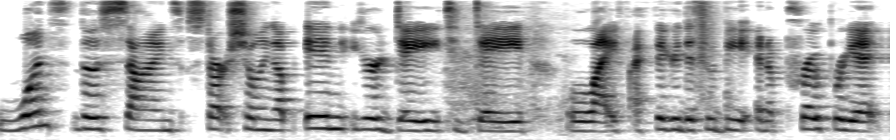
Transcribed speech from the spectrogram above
once those signs start showing up in your day to day life. I figured this would be an appropriate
